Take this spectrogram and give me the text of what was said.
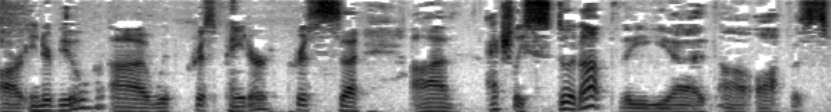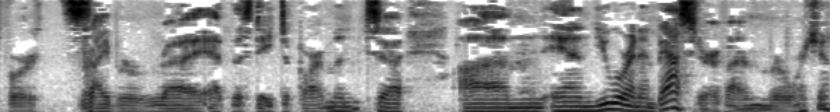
our interview uh, with Chris Painter. Chris uh, actually stood up the office for cyber at the State Department, um, and you were an ambassador, if I remember, weren't you?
